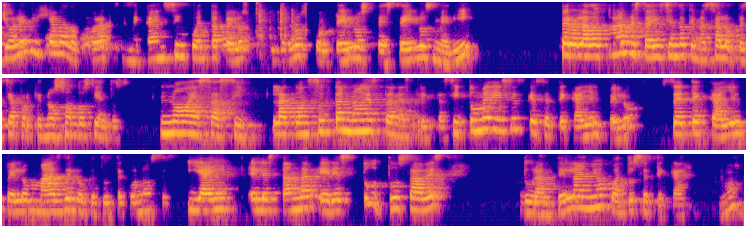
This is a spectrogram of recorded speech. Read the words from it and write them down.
yo le dije a la doctora que se me caen 50 pelos porque yo los conté, los pesé y los medí, pero la doctora me está diciendo que no es alopecia porque no son 200. No es así. La consulta no es tan estricta. Si tú me dices que se te cae el pelo, se te cae el pelo más de lo que tú te conoces. Y ahí el estándar eres tú. Tú sabes durante el año cuánto se te cae, ¿no?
